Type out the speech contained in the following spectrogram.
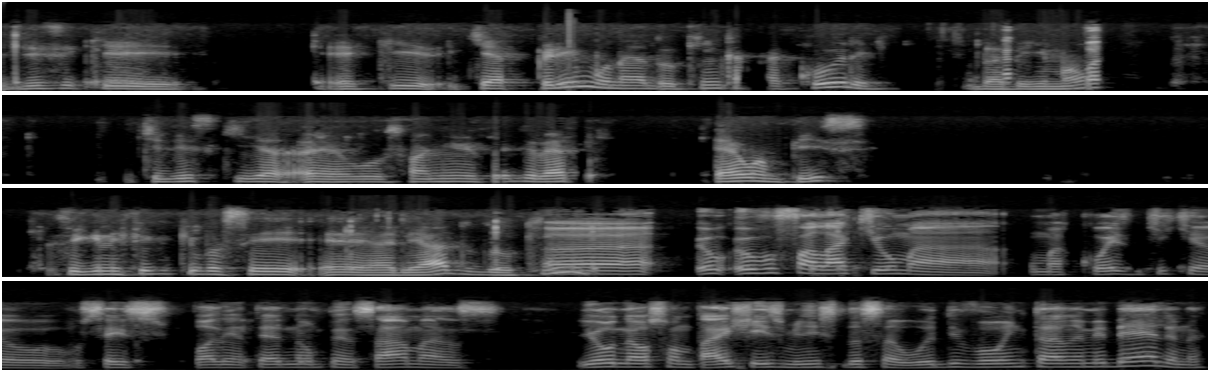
disse que é, que, que é primo, né, do Kim Katakuri, da Big Mom, que disse que é, o seu anime predileto é One Piece. Significa que você é aliado do Kim? Ah, eu, eu vou falar aqui uma, uma coisa aqui que eu, vocês podem até não pensar, mas eu, Nelson Tais, ex-ministro da saúde, vou entrar no MBL, né?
